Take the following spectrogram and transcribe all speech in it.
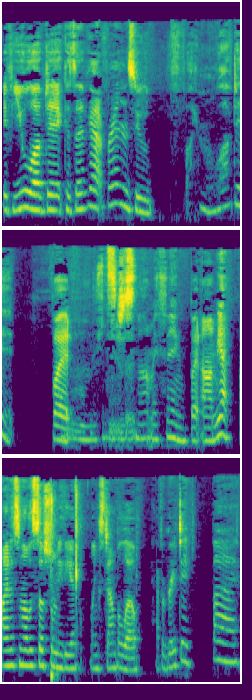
if you loved it because i've got friends who fucking loved it but I don't understand it's just it. not my thing but um yeah find us on all the social media links down below have a great day bye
